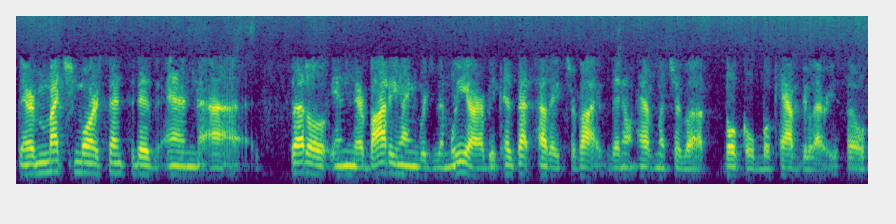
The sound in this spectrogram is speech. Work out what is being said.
they're much more sensitive and uh, subtle in their body language than we are because that's how they survive. They don't have much of a vocal vocabulary, so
